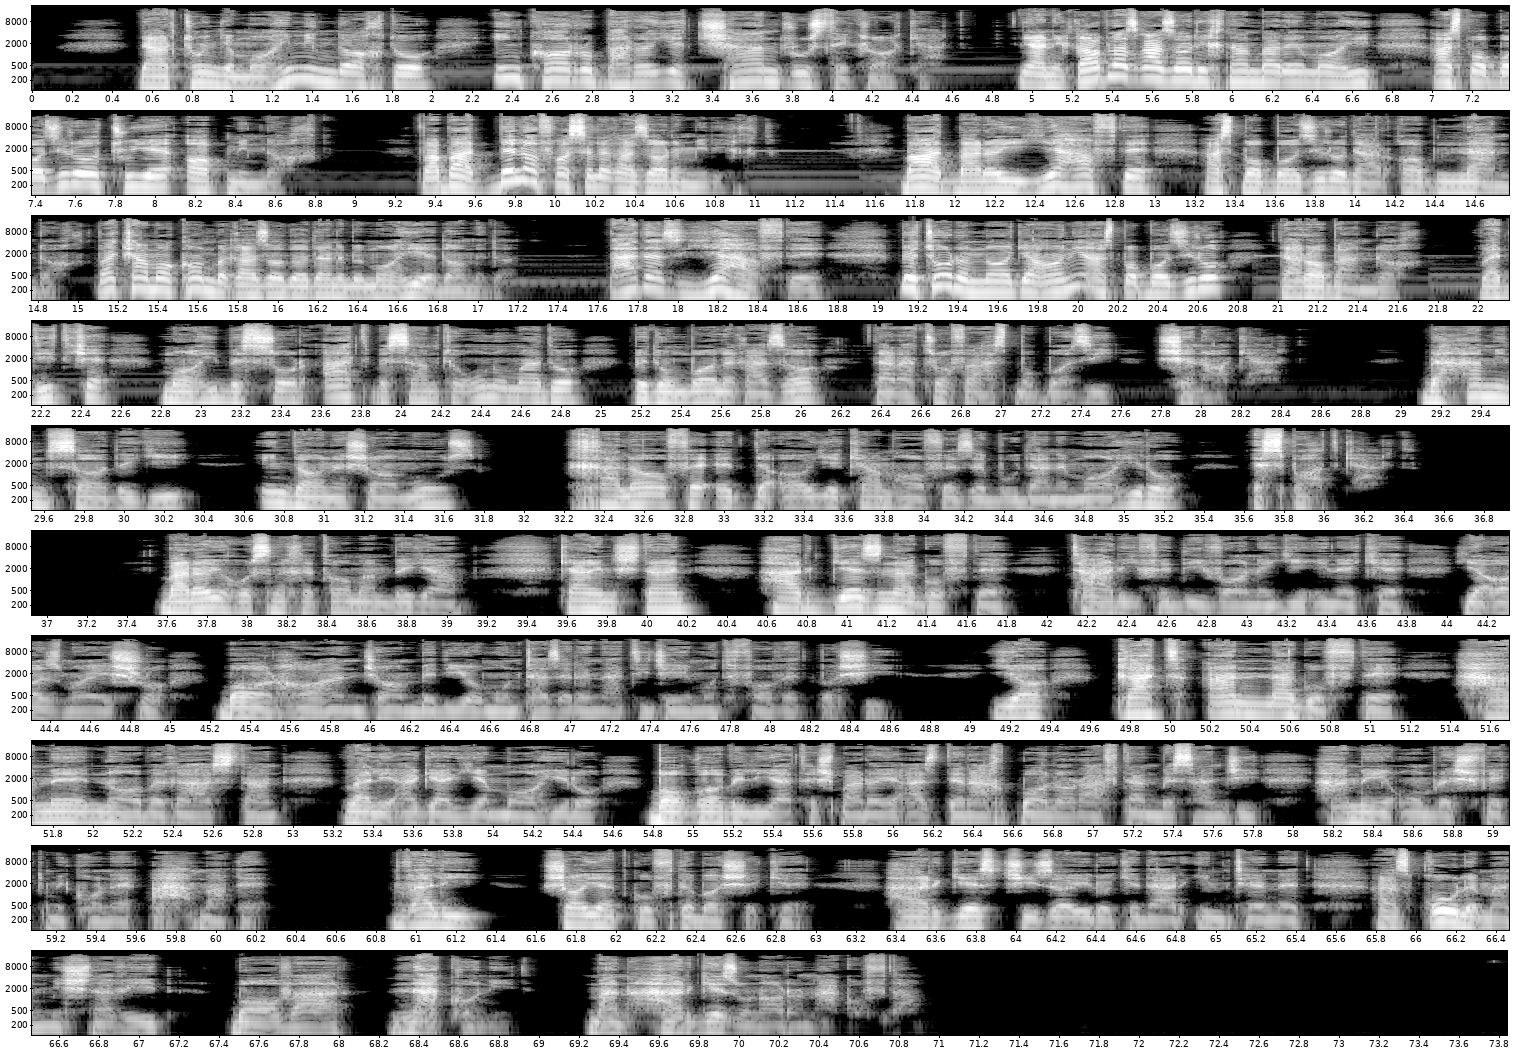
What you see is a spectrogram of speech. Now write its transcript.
در تنگ ماهی مینداخت و این کار رو برای چند روز تکرار کرد. یعنی قبل از غذا ریختن برای ماهی اسباب بازی رو توی آب مینداخت و بعد بلا فاصله غذا رو میریخت. بعد برای یه هفته اسباب بازی رو در آب ننداخت و کماکان به غذا دادن به ماهی ادامه داد. بعد از یه هفته به طور ناگهانی اسباب بازی رو در آب انداخت و دید که ماهی به سرعت به سمت اون اومد و به دنبال غذا در اطراف اسباب بازی شنا کرد. به همین سادگی این دانش آموز خلاف ادعای کم حافظه بودن ماهی رو اثبات کرد. برای حسن ختامم بگم که اینشتین هرگز نگفته تعریف دیوانگی اینه که یه آزمایش رو بارها انجام بدی و منتظر نتیجه متفاوت باشی یا قطعا نگفته همه نابغه هستن ولی اگر یه ماهی رو با قابلیتش برای از درخت بالا رفتن بسنجی همه عمرش فکر می‌کنه احمقه ولی شاید گفته باشه که هرگز چیزایی رو که در اینترنت از قول من میشنوید باور نکنید. من هرگز اونا رو نگفتم.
